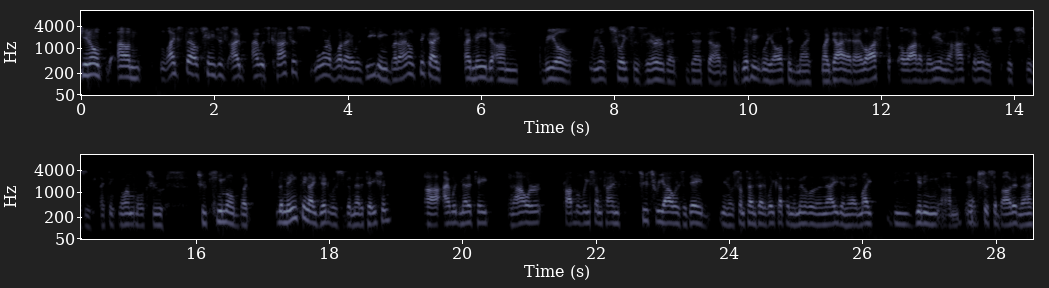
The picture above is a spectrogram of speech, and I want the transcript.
You know, um, lifestyle changes. I I was conscious more of what I was eating, but I don't think I I made um, real real choices there that that um, significantly altered my my diet. I lost a lot of weight in the hospital, which which was I think normal through through chemo. But the main thing I did was the meditation. Uh, I would meditate an hour probably sometimes two, three hours a day. You know, sometimes I'd wake up in the middle of the night and I might be getting um, anxious about it, and I,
